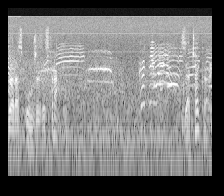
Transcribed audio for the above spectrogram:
Zaraz umrze ze strachu. Zaczekaj.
